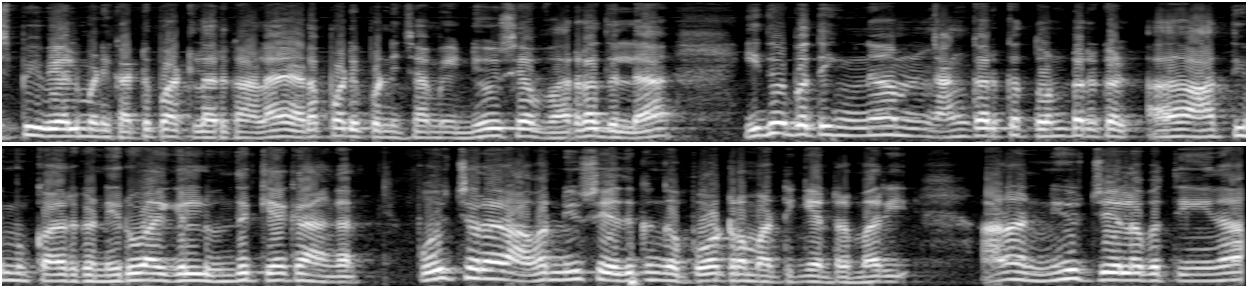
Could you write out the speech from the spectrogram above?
எஸ்பி வேலுமணி கட்டுப்பாட்டில் இருக்காங்களா எடப்பாடி பழனிசாமி நியூஸே வர்றதில்ல. இது பார்த்தீங்கன்னா அங்கே இருக்க தொண்டர்கள் அதாவது அதிமுக இருக்க நிர்வாகிகள் வந்து கேட்குறாங்க பொதுச்செயலர் அவர் நியூஸ் எதுக்குங்க போட்டுற மாட்டீங்கன்ற மாதிரி. ஆனால் நியூஸ் ஜேல பார்த்தீங்கன்னா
